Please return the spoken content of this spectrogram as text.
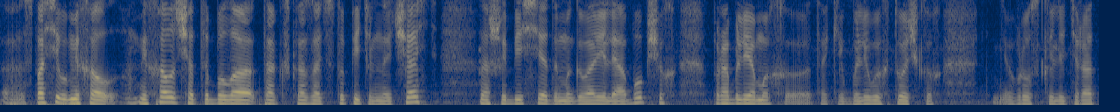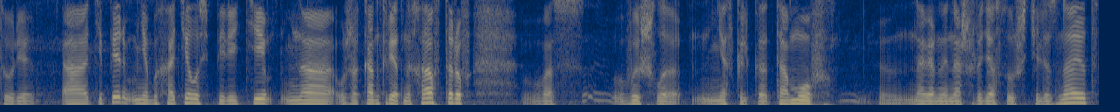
Э, спасибо, Михаил Михайлович. Это была, так сказать, вступительная часть нашей беседы. Мы говорили об общих проблемах, э, таких болевых точках в русской литературе. А теперь мне бы хотелось перейти на уже конкретных авторов. У вас вышло несколько томов наверное, наши радиослушатели знают,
